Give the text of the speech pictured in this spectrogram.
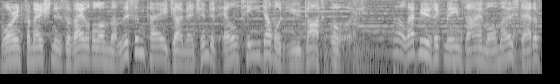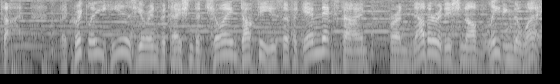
More information is available on the listen page I mentioned at ltw.org. Well, that music means I'm almost out of time. But quickly, here's your invitation to join Dr. Youssef again next time for another edition of Leading the Way.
